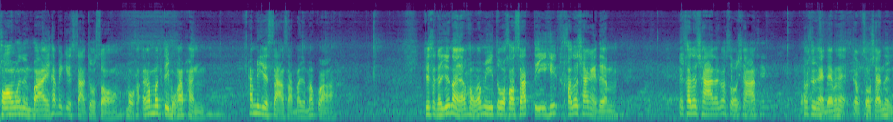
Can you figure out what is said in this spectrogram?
คอมมาหนึ่งใบ ถ้าเป็นเกรดสามโจสองบวกแล้วก็มาตีบวกห้าพันถ้ามีเกรดสามสามใบหรือมากกว่า เกรดสามจะเยอะหน่อยครับผมว่ามีตัวคอซัตตีฮิตเคาน์เตอร์ชาร์จไงเดมนี่เคาน์เตอร์ชาร์จแล้วก็โซชาร์จก็คือไงเดมเนี่ยกับโซชาร์จหนึ่ง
